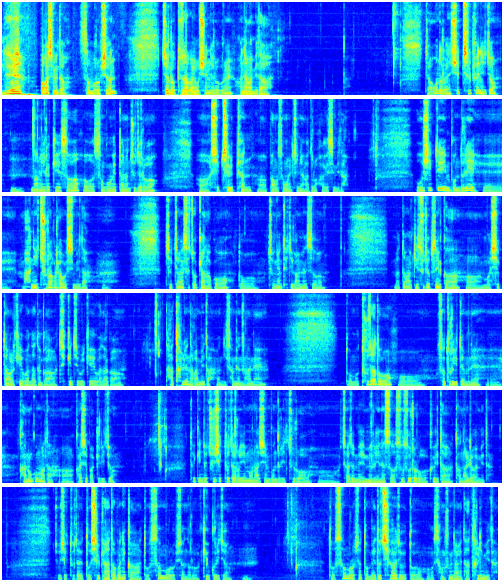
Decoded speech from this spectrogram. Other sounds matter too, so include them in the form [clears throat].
네, 반갑습니다. 선물옵션 전업투자방에 오신 여러분을 환영합니다. 자, 오늘은 17편이죠. 음, 나는 이렇게 해서 어, 성공했다는 주제로 어, 17편 어, 방송을 진행하도록 하겠습니다. 50대인 분들이 에, 많이 추락을 하고 있습니다. 에, 직장에서 쫓겨나고 또 정년퇴직하면서 마땅한 기술이 없으니까 어, 뭐 식당을 개업한다든가 치킨집을 개업하다가 다 털려 나갑니다. 한 2, 3년 안에 또 뭐 투자도 어, 서투르기 때문에 예, 가는 곳마다 아, 가시밭길이죠. 특히 이제 주식 투자로 입문하신 분들이 주로 어, 잦은 매매로 인해서 수수료로 거의 다 다 날려갑니다. 주식 투자에 또 실패하다 보니까 또 선물 옵션으로 기웃거리죠. 음. 또 선물 옵션 또 매도 치가지고 또 어, 상승장에 다 털립니다.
